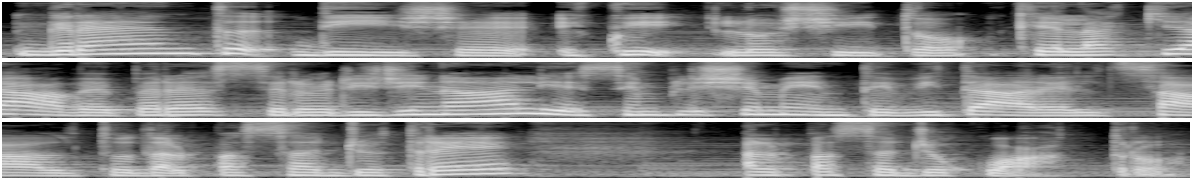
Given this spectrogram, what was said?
Grant dice, e qui lo cito, che la chiave per essere originali è semplicemente evitare il salto dal passaggio 3 al passaggio 4,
